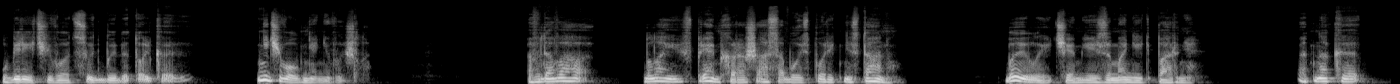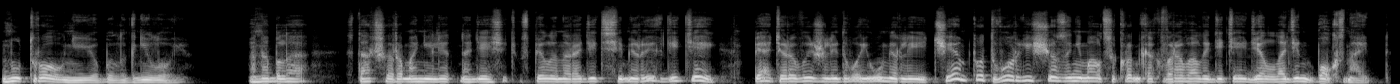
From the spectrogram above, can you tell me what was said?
уберечь его от судьбы, да только ничего у меня не вышло. Вдова была и впрямь хороша собой, спорить не стану. Было чем ей заманить парня. Однако нутро у нее было гнилое. Она была Старше Романи лет на десять, успела народить семерых детей. Пятеро выжили, двое умерли. И чем тот вор еще занимался, кроме как воровал и детей делал, один бог знает.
